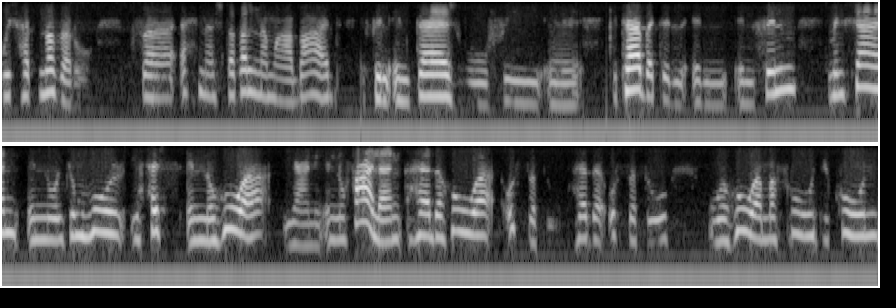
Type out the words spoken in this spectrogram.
وجهة نظره. فإحنا اشتغلنا مع بعض في الإنتاج وفي آه، كتابة الفيلم من شان إنه الجمهور يحس إنه هو يعني إنه فعلا هذا هو قصته هذا قصته وهو مفروض يكون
